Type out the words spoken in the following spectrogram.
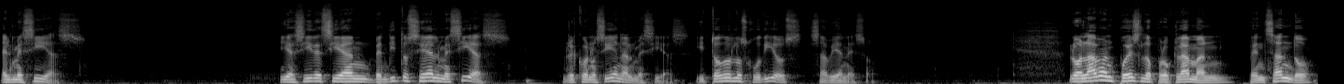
el Mesías. Y así decían, bendito sea el Mesías. Reconocían al Mesías, y todos los judíos sabían eso. Lo alaban pues, lo proclaman, pensando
